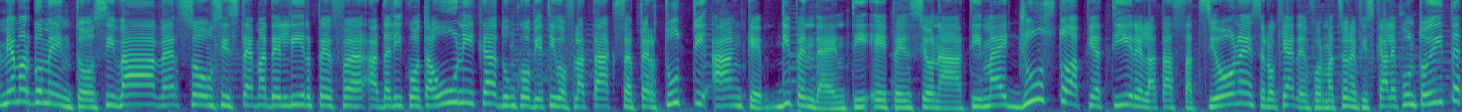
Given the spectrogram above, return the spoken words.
Cambiamo argomento, si va verso un sistema dell'IRPEF ad aliquota unica, dunque obiettivo flat tax per tutti, anche dipendenti e pensionati. Ma è giusto appiattire la tassazione? Se lo chiede informazionefiscale.it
